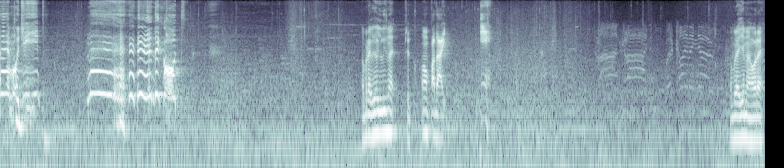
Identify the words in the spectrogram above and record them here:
Ne, môj jeep! Ne, nechoď! Dobre, vyhodili sme všetko. No, padaj. Eh. Dobre, ideme hore.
